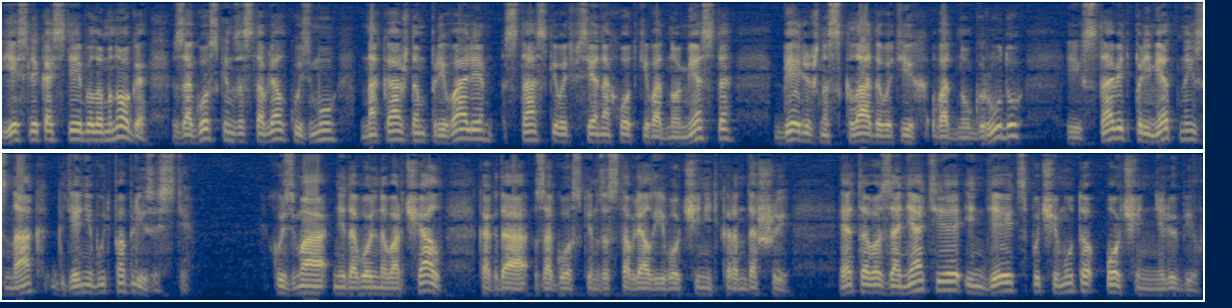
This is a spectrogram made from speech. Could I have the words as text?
Если костей было много, Загоскин заставлял Кузьму на каждом привале стаскивать все находки в одно место, бережно складывать их в одну груду и ставить приметный знак где-нибудь поблизости. Кузьма недовольно ворчал, когда Загоскин заставлял его чинить карандаши. Этого занятия индеец почему-то очень не любил.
